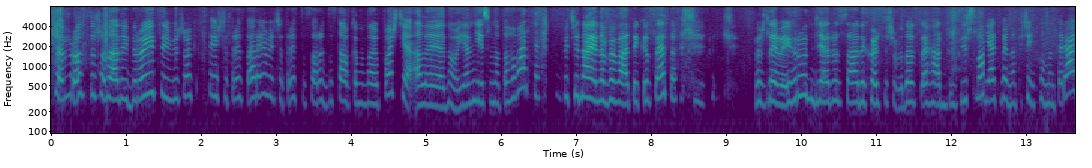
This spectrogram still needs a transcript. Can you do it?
Це просто шалений дорогий цей мішок 1300 гривень чи 340 доставка на новій пошті, але ну я надіюсь, воно того варте. Починаю набивати касету. Важливий ґрунт для розсади, хочеться, щоб воно все гарно зійшло. Як ви напишіть в коментарях,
